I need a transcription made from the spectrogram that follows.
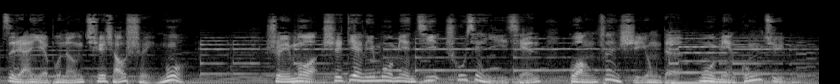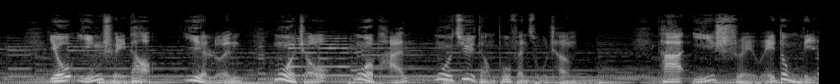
自然也不能缺少水磨。水磨是电力磨面机出现以前广泛使用的磨面工具，由引水道、叶轮、磨轴、磨盘、磨具等部分组成。它以水为动力，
